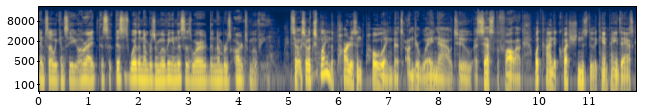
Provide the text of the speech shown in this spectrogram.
and so we can see all right this this is where the numbers are moving, and this is where the numbers aren't moving. So, so explain the partisan polling that's underway now to assess the fallout. What kind of questions do the campaigns ask?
